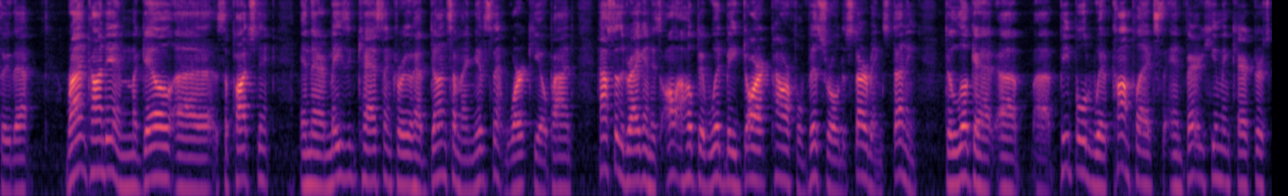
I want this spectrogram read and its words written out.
through that. Ryan Condal and Miguel uh, Sapochnik and their amazing cast and crew have done some magnificent work, he opined. House of the Dragon is all I hoped it would be dark, powerful, visceral, disturbing, stunning to look at, uh, uh, peopled with complex and very human characters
